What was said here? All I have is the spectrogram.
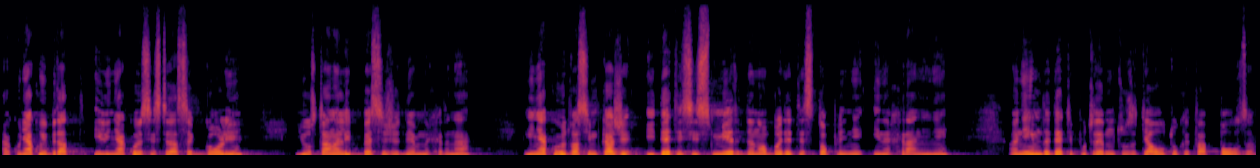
Ако някой брат или някоя сестра са голи и останали без ежедневна храна, и някой от вас им каже, идете си с мир, дано бъдете стоплени и нахранени, а не им дадете потребното за тялото, каква полза?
